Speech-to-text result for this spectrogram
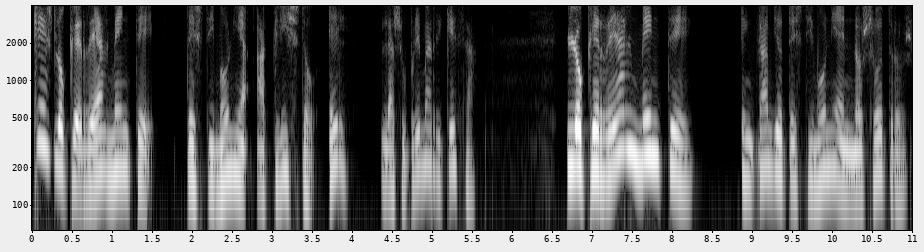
¿Qué es lo que realmente testimonia a Cristo, Él, la suprema riqueza? Lo que realmente, en cambio, testimonia en nosotros,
